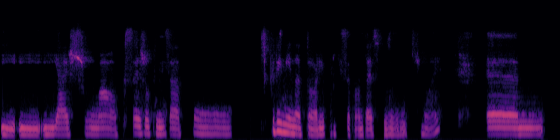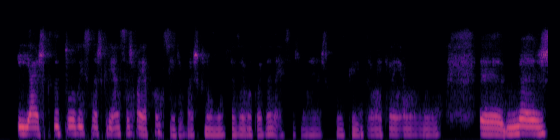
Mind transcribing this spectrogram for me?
e, e, e acho mal que seja utilizado como discriminatório, porque isso acontece com os adultos, não é? Um, e acho que de todo isso nas crianças vai acontecer. Eu acho que não vou fazer uma coisa dessas, não é? Acho que, que então é que é um. Uh, mas,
